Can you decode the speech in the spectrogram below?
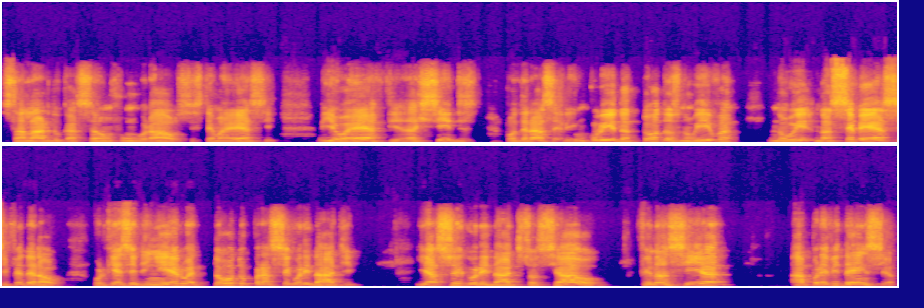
salário, educação, fundo rural, sistema S, IOF, as CIDs, poderá ser incluída todas no IVA, no, na CBS federal, porque esse dinheiro é todo para a Seguridade. E a Seguridade Social financia a Previdência.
